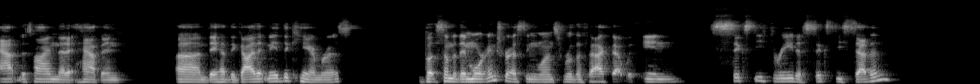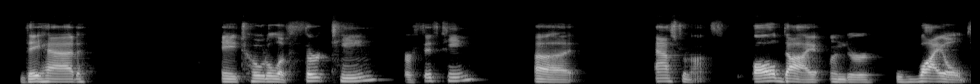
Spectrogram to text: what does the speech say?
at the time that it happened. Um, they had the guy that made the cameras, but some of the more interesting ones were the fact that within 63 to 67, they had a total of 13 or 15 uh, astronauts all die under wild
